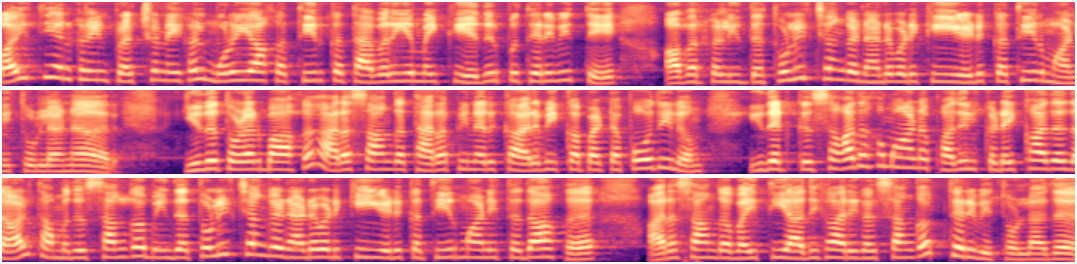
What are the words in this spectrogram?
வைத்தியர்களின் பிரச்சினைகள் முறையாக தீர்க்க தவறியமைக்கு எதிர்ப்பு தெரிவித்தே அவர்கள் இந்த தொழிற்சங்க நடவடிக்கையை எடுக்க தீர்மானித்துள்ளனர். இது தொடர்பாக அரசாங்க தரப்பினருக்கு அறிவிக்கப்பட்ட போதிலும் இதற்கு சாதகமான பதில் கிடைக்காததால் தமது சங்கம் இந்த தொழிற்சங்க நடவடிக்கையை எடுக்க தீர்மானித்ததாக அரசாங்க வைத்திய அதிகாரிகள் சங்கம் தெரிவித்துள்ளது.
